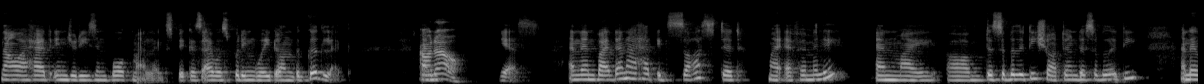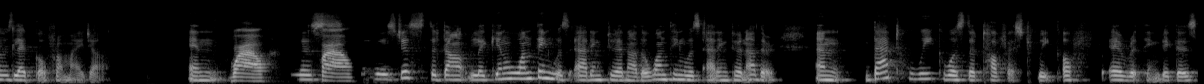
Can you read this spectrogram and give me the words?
Now i had injuries in both my legs because i was putting weight on the good leg. Oh no. Yes. And then by then i had exhausted my fmla and my um, disability, short term disability, and I was let go from my job. And wow. It was, wow. It was just the down, like, you know, one thing was adding to another, one thing was adding to another. And that week was the toughest week of everything because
